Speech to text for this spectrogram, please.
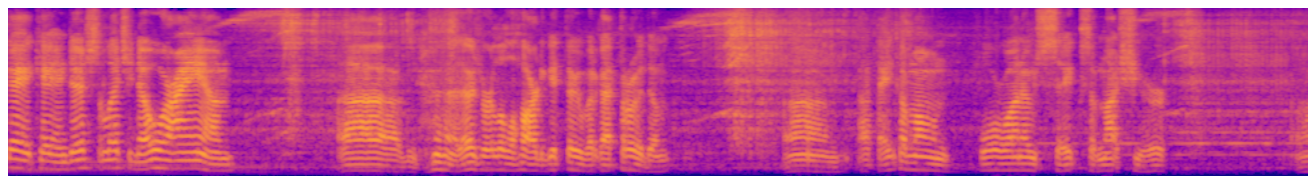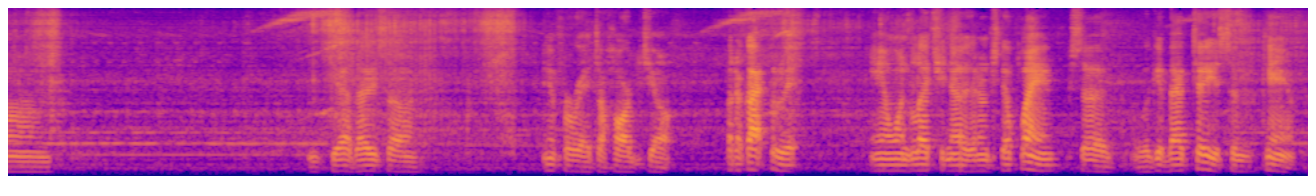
Okay, okay, and just to let you know where I am, um, those were a little hard to get through, but I got through them. Um, I think I'm on floor 106, I'm not sure. Um, yeah, those uh, infrareds are hard to jump. But I got through it, and I wanted to let you know that I'm still playing, so we'll get back to you soon as.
